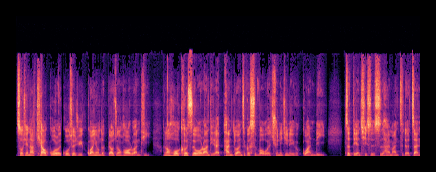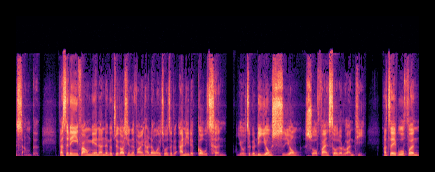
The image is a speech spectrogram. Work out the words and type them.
首先，他跳过了国税局惯用的标准化软体，然后或科制化软体来判断这个是否为权利金的一个惯例。这点其实是还蛮值得赞赏的，但是另一方面呢，那个最高行政法院他认为说这个案例的构成有这个利用使用所贩售的软体，那这一部分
